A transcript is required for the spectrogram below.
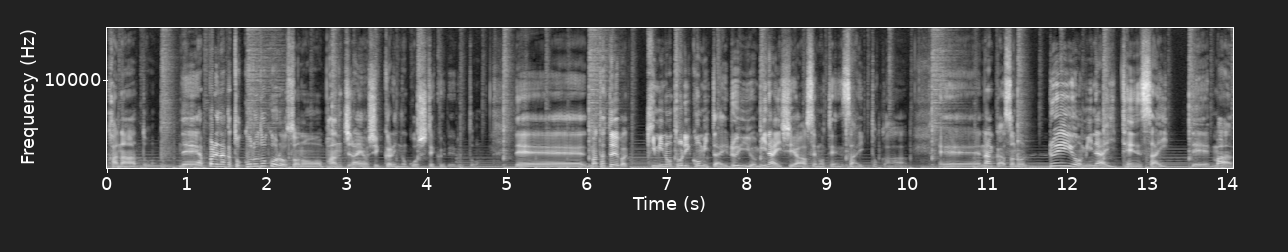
かなと。でやっぱりなんかところどころそのパンチラインをしっかり残してくれると。で、まあ、例えば「君の虜みたい類を見ない幸せの天才」とか、えーなんかその類を見ない天才ってまあ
